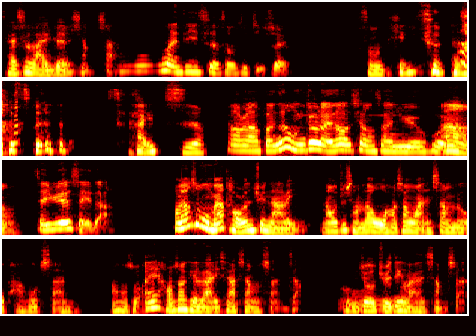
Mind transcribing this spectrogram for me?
才是来这象山。哦，那你第一次的时候是几岁？什么第一次才吃？才吃哦。好啦，反正我们就来到象山约会。嗯，谁约谁的啊？好像是我们要讨论去哪里，然后我就想到我好像晚上没有爬过山，然后说哎，好像可以来一下象山这样子，我们就决定来象山。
